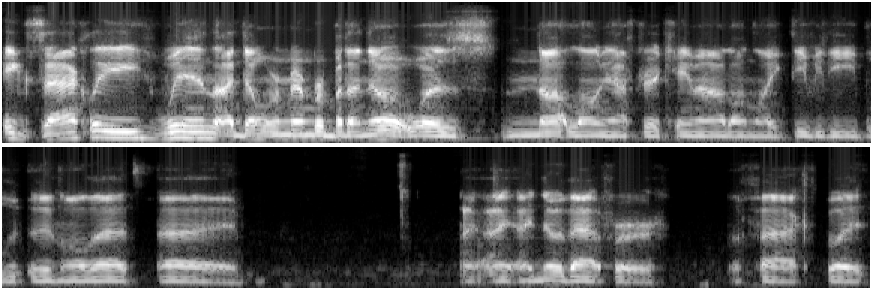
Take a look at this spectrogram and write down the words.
Exactly when I don't remember, but I know it was not long after it came out on like DVD and all that. Uh, I, I I know that for a fact, but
